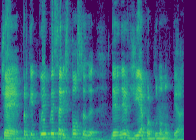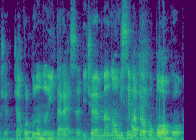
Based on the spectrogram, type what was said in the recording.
Cioè, perché que- questa risposta de- dell'energia a qualcuno non piace, cioè a qualcuno non interessa. Dice, "Eh, ma no, mi sembra troppo poco.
